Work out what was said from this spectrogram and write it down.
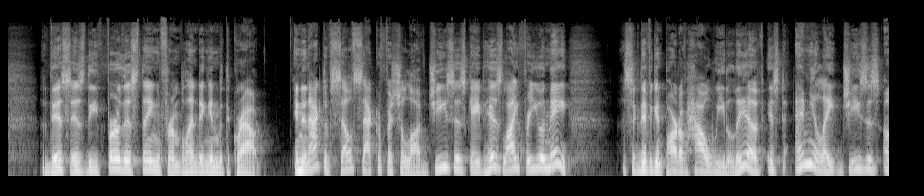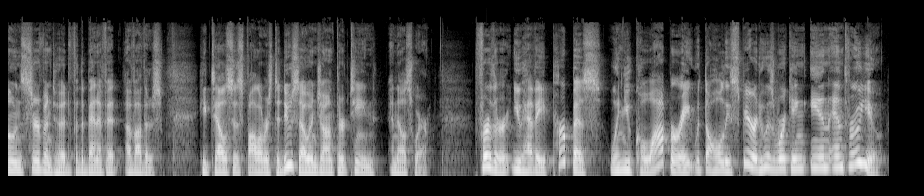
This is the furthest thing from blending in with the crowd. In an act of self sacrificial love, Jesus gave his life for you and me. A significant part of how we live is to emulate Jesus' own servanthood for the benefit of others. He tells his followers to do so in John 13 and elsewhere. Further, you have a purpose when you cooperate with the Holy Spirit who is working in and through you.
